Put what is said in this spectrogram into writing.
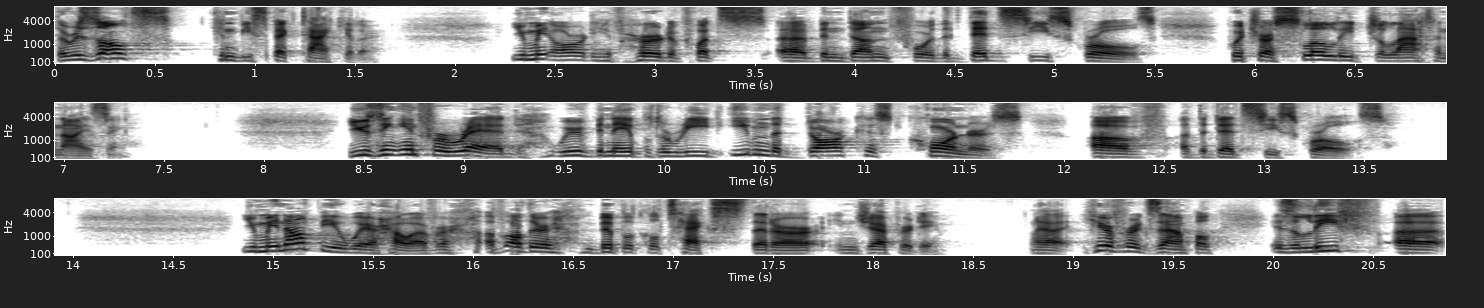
The results can be spectacular. You may already have heard of what's uh, been done for the Dead Sea Scrolls, which are slowly gelatinizing. Using infrared, we've been able to read even the darkest corners of uh, the Dead Sea Scrolls. You may not be aware, however, of other biblical texts that are in jeopardy. Uh, here, for example, is a leaf uh,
